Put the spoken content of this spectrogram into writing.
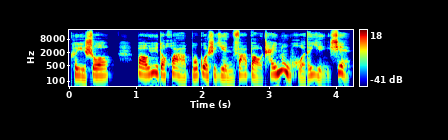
可以说，宝玉的话不过是引发宝钗怒火的引线，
